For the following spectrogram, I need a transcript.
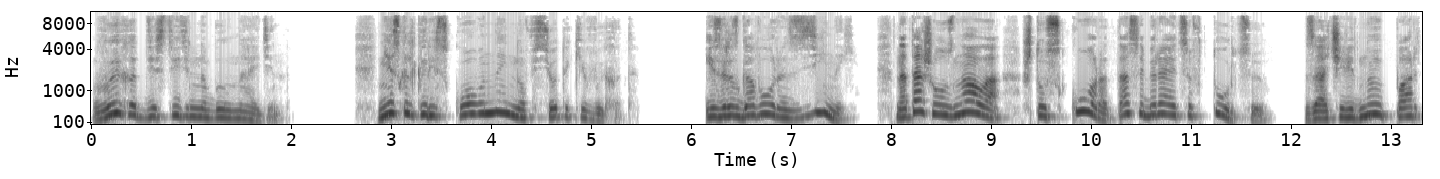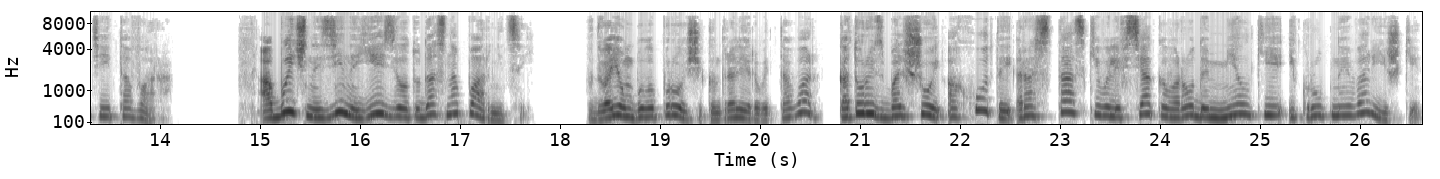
Выход действительно был найден. Несколько рискованный, но все-таки выход. Из разговора с Зиной Наташа узнала, что скоро та собирается в Турцию за очередной партией товара. Обычно Зина ездила туда с напарницей, Вдвоем было проще контролировать товар, который с большой охотой растаскивали всякого рода мелкие и крупные воришки,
